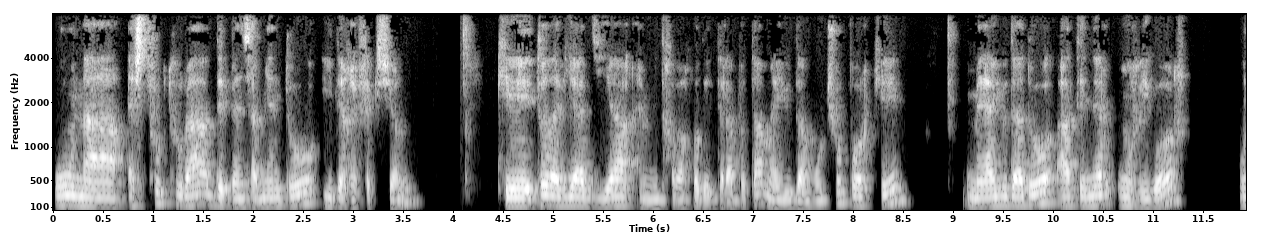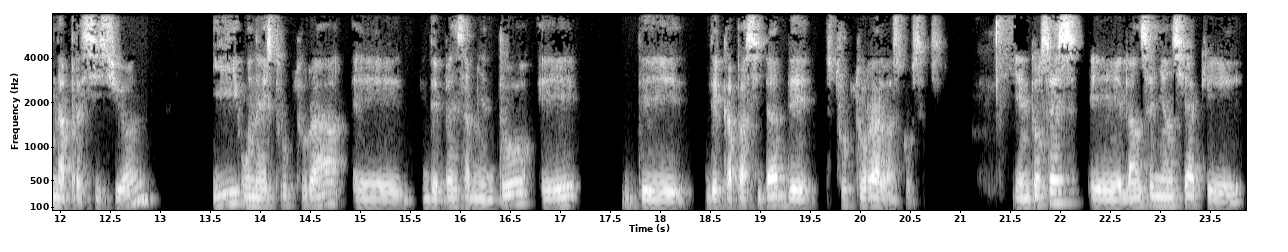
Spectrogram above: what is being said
una estructura de pensamiento y de reflexión que todavía día en mi trabajo de terapeuta me ayuda mucho porque me ha ayudado a tener un rigor, una precisión y una estructura eh, de pensamiento y de, de, capacidad de estructurar las cosas. Y entonces eh, la enseñanza que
